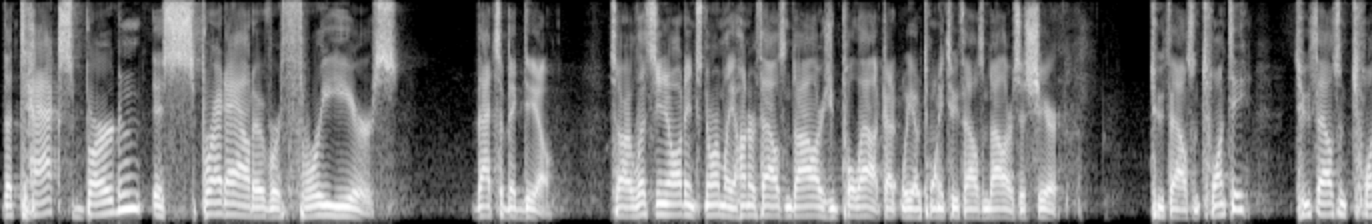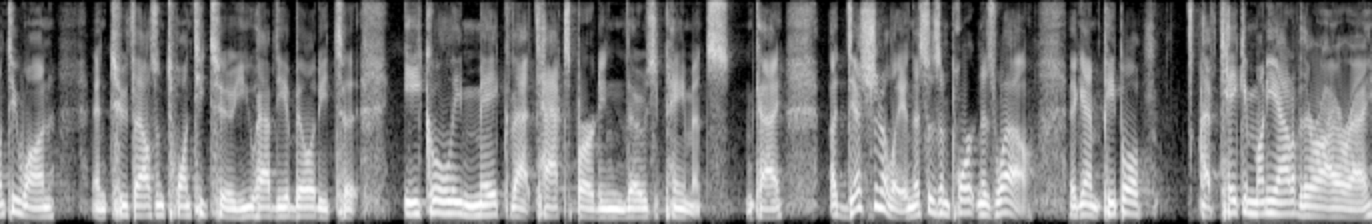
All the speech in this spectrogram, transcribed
The tax burden is spread out over three years. That's a big deal. So our listening audience normally $100,000 you pull out. Got, we owe $22,000 this year. 2020, 2021, and 2022, you have the ability to equally make that tax burden those payments. Okay. Additionally, and this is important as well. Again, people have taken money out of their IRA.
